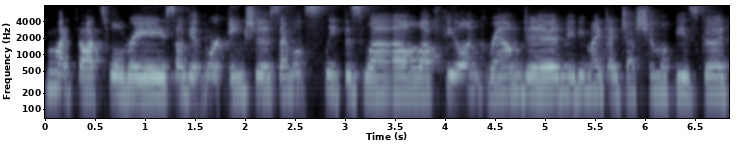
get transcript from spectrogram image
my thoughts will race. I'll get more anxious. I won't sleep as well. I'll feel ungrounded. Maybe my digestion won't be as good.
